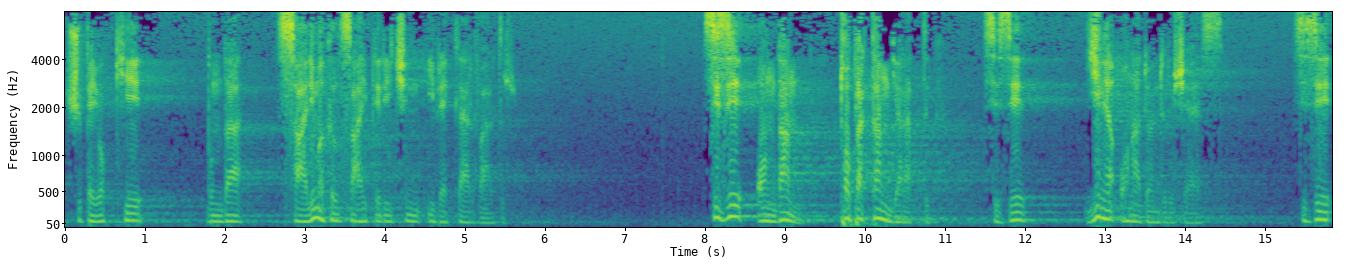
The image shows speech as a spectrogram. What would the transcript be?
Şüphe yok ki bunda salim akıl sahipleri için ibretler vardır. Sizi ondan, topraktan yarattık. Sizi yine ona döndüreceğiz. Sizi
